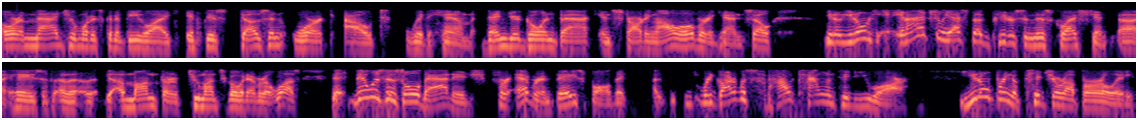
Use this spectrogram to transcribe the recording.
or imagine what it's going to be like if this doesn't work out with him. Then you're going back and starting all over again. So, you know, you don't. And I actually asked Doug Pederson this question, uh, Hayes, a, a month or two months ago, whatever it was. There was this old adage forever in baseball that, uh, regardless of how talented you are, you don't bring a pitcher up early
